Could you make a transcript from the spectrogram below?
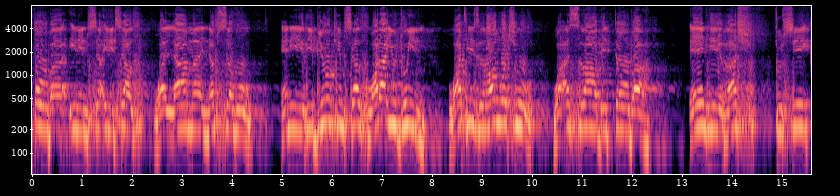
tawbah in, himself, in itself. وَلَامَ نَفْسَهُ and he rebuked himself, what are you doing? What is wrong with you? وَأَسْرَى بِالتَّوْبَةِ And he rushed to seek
